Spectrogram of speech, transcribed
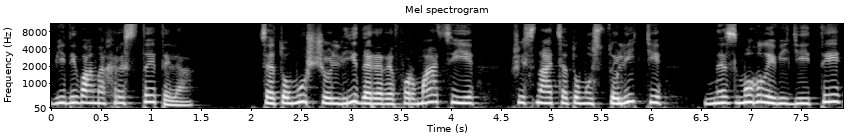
від Івана Хрестителя. Це тому, що лідери реформації в XVI столітті не змогли відійти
